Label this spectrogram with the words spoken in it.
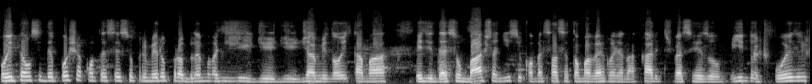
ou então se depois que acontecesse o primeiro problema de, de, de, de Aminon e Tamar, ele desse um basta nisso e começasse a tomar vergonha na cara e tivesse resolvido as coisas.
